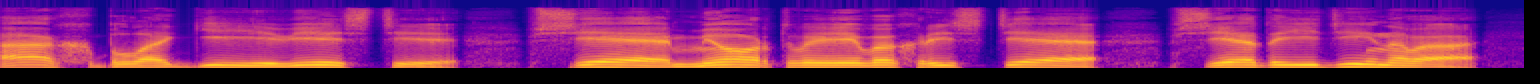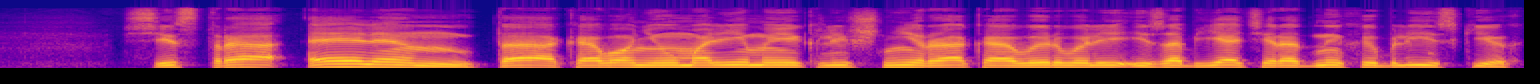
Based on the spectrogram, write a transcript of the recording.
Ах, благие вести! Все мертвые во Христе, все до единого!» Сестра Эллен, та, кого неумолимые клешни рака вырвали из объятий родных и близких,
